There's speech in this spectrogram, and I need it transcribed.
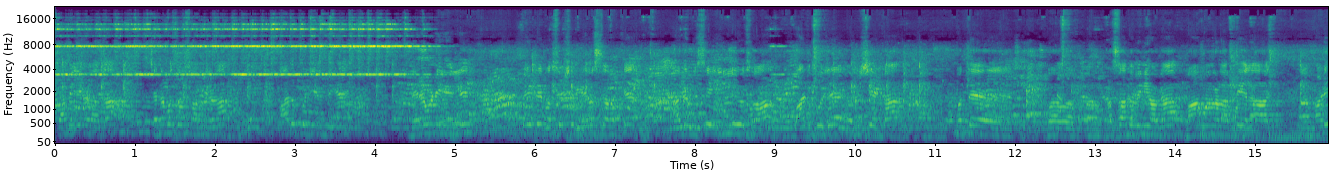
ಸ್ವಾಮೀಜಿಗಳಾದ ಚನ್ನಬಸವ ಸ್ವಾಮಿಗಳ ಪಾದಪೂಜೆಯೊಂದಿಗೆ ಮೆರವಣಿಗೆಯಲ್ಲಿ ಪೇಟೆ ಬಸವೇಶ್ವರ ದೇವಸ್ಥಾನಕ್ಕೆ, ಆಗಮಿಸಿ ಇಲ್ಲಿಯೂ ಸಹ ಪಾದಪೂಜೆ ಅಭಿಷೇಕ, ಮತ್ತು ಪ್ರಸಾದ ವಿನಿಯೋಗ ಮಹಾಮಂಗಳಾರತಿ ಎಲ್ಲ ಮಾಡಿ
